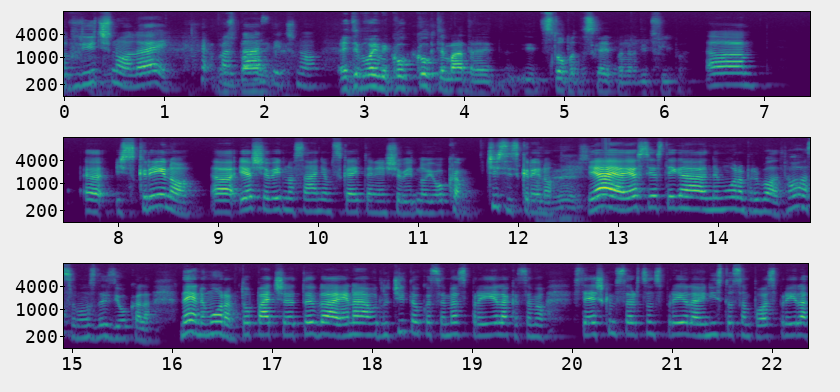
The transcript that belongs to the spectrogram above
Odlično, lej. Fantastično. Ti povej mi, koliko, koliko te imate, stopate skate pa narediti flipa? Um, Uh, iskreno, uh, jaz še vedno sanjam skajtanje in še vedno jokam. Čisto iskreno. Ja, ja, jaz, jaz tega ne morem preboleti. Oh, sem zdaj zjokala. Ne, ne morem. To, pač, to je bila ena odločitev, ko sem jo sprejela, ko sem jo s težkim srcem sprejela in isto sem pa sprejela,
